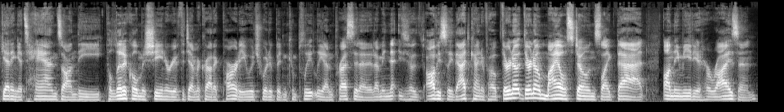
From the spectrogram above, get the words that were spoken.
getting its hands on the political machinery of the Democratic Party, which would have been completely unprecedented. I mean, so obviously that kind of hope there are no there are no milestones like that on the immediate horizon.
